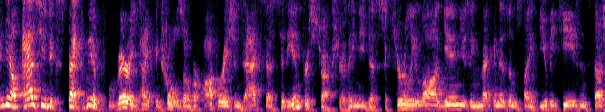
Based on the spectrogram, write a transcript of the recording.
you know, as you'd expect, we have very tight controls over operations access to the infrastructure. They need to securely log in using mechanisms like YubiKeys and stuff,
